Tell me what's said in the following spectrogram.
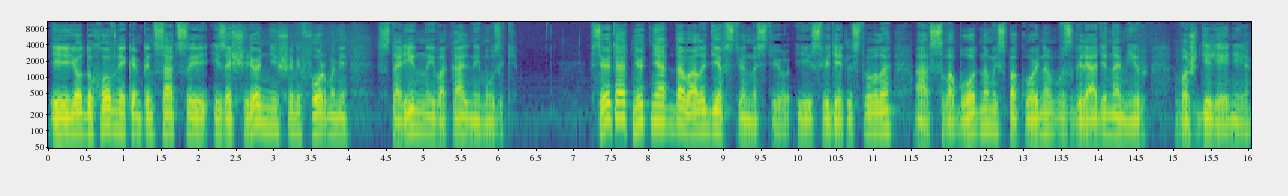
и ее духовной компенсации изощреннейшими формами старинной вокальной музыки. Все это отнюдь не отдавало девственностью и свидетельствовало о свободном и спокойном взгляде на мир вожделения.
